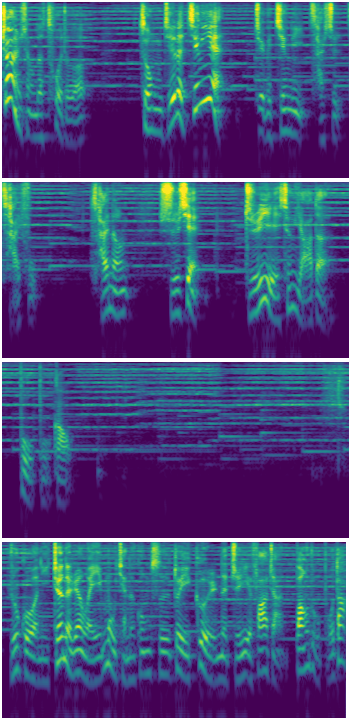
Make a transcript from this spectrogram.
战胜了挫折，总结了经验。这个经历才是财富，才能实现职业生涯的步步高。如果你真的认为目前的公司对个人的职业发展帮助不大，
